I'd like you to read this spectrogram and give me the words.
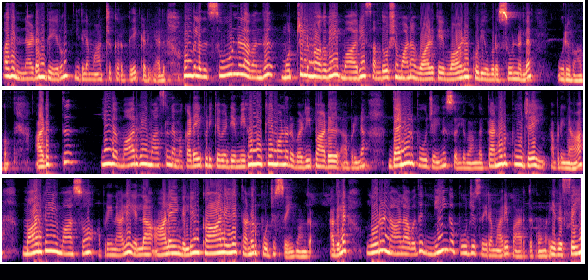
அது நடந்தேறும். இதில் மாற்றுக்கிறதே கிடையாது. உங்களது சூழ்நிலை வந்து முற்றிலுமாகவே மாறி சந்தோஷமான வாழ்க்கை வாழக்கூடிய ஒரு சூழ்நிலை உருவாகும். அடுத்து இந்த மார்கழி மாதத்தில் நம்ம கடைபிடிக்க வேண்டிய மிக முக்கியமான ஒரு வழிபாடு அப்படின்னா தனுர் பூஜைன்னு சொல்லுவாங்க. தனுர் பூஜை அப்படின்னா மார்கழி மாதம் அப்படின்னாலே எல்லா ஆலயங்கள்லையும் காலையில் தனுர் பூஜை செய்வாங்க. அதில் ஒரு நாளாவது நீங்கள் பூஜை செய்கிற மாதிரி பார்த்துக்கோங்க. இதை செய்ய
